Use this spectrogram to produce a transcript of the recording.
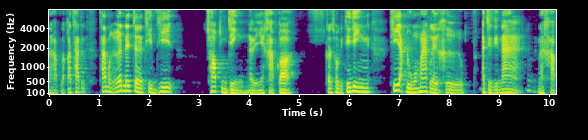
นะครับ แล้วก็ถ้าถ้าบังเอิญได้เจอทีมที่ชอบจริง ๆ อะไรอย่างเงี้ยครับ ก็ก็โชคดีจริงๆที่อยากดูมากๆเลยคืออาร์เจนตินานะครับ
